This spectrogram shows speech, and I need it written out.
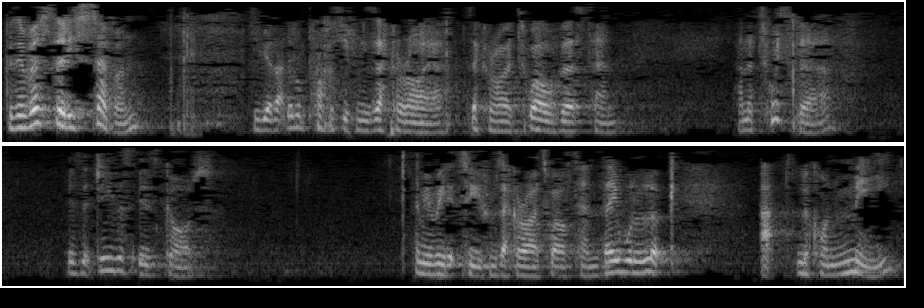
Because in verse 37, you get that little prophecy from Zechariah, Zechariah 12, verse 10. And the twist there is that Jesus is God. Let me read it to you from Zechariah 12:10. They will look at look on me,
